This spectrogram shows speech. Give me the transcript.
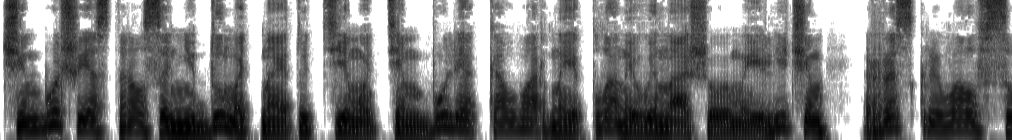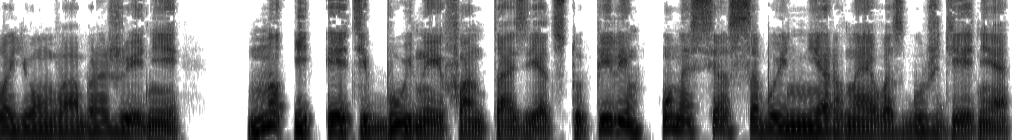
Чем больше я старался не думать на эту тему, тем более коварные планы, вынашиваемые личем, раскрывал в своем воображении – но и эти буйные фантазии отступили, унося с собой нервное возбуждение.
